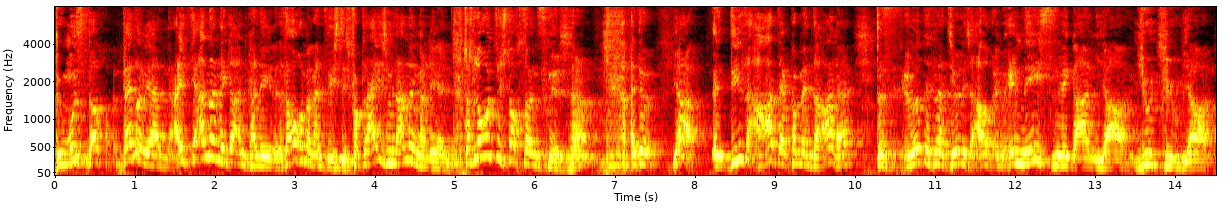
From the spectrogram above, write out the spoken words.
du musst noch besser werden als die anderen veganen Kanäle. Das ist auch immer ganz wichtig. Vergleichen mit anderen Kanälen. Das lohnt sich doch sonst nicht. Ne? Also ja, äh, diese Art der Kommentare, das wird es natürlich auch im, im nächsten veganen Jahr, YouTube Jahr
